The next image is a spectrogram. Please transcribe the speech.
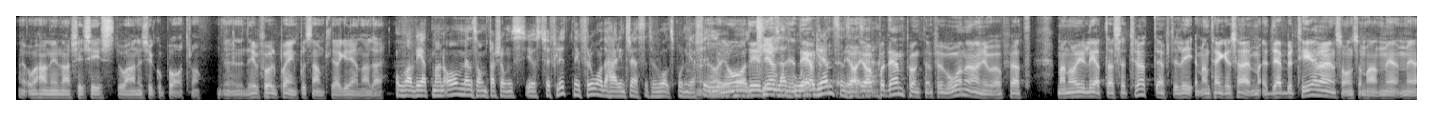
och han är narcissist och han är psykopat. Va? Det är full poäng på samtliga grenar där. Och vad vet man om en sån persons just förflyttning från det här intresset för våldspornografi ja, och ja, våld till det, att gå det, över gränsen? Ja, ja, på den punkten förvånar han ju. För att man har ju letat sig trött efter... Man tänker så här, debuterar en sån som han med, med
